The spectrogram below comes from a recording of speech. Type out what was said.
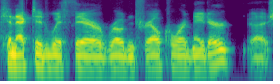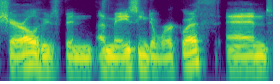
connected with their road and trail coordinator uh, cheryl who's been amazing to work with. And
